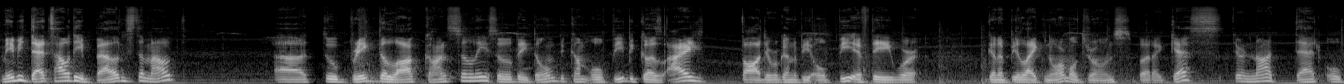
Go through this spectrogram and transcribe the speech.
Maybe that's how they balance them out? Uh, to break the lock constantly so they don't become OP because I thought they were going to be OP if they were going to be like normal drones. But I guess they're not that OP.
